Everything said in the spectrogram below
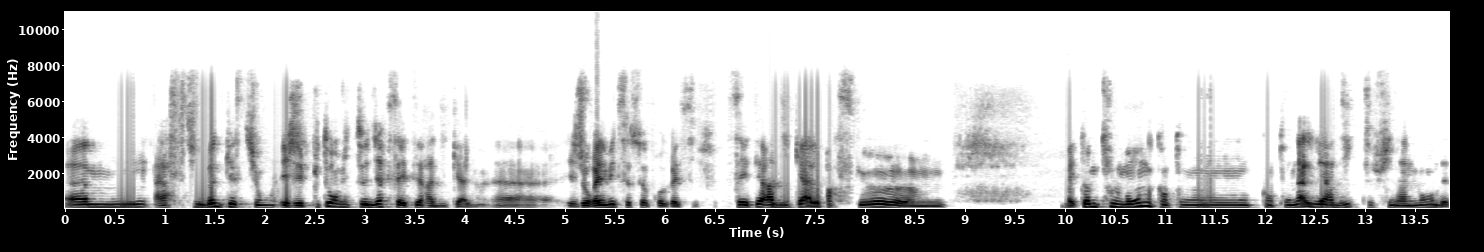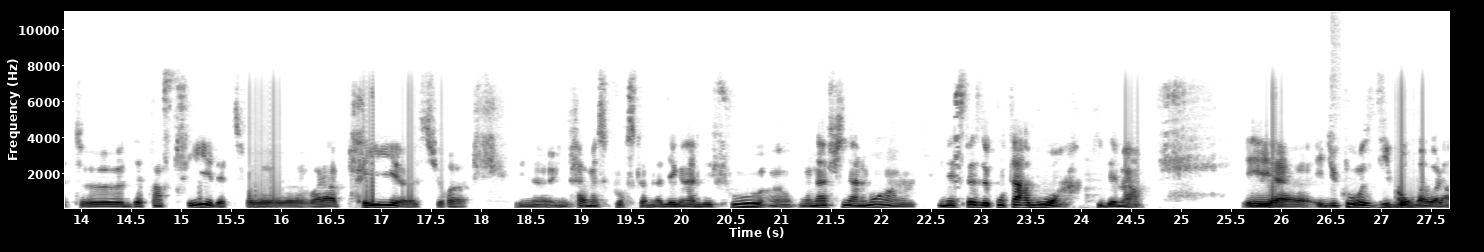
Alors c'est une bonne question et j'ai plutôt envie de te dire que ça a été radical et j'aurais aimé que ce soit progressif. Ça a été radical parce que comme tout le monde, quand on, quand on a le verdict finalement d'être euh, inscrit et d'être euh, voilà pris euh, sur une, une fameuse course comme la Diagonale des Fous, on a finalement une espèce de compte à rebours qui démarre. Et, du coup, on se dit bon bah voilà,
